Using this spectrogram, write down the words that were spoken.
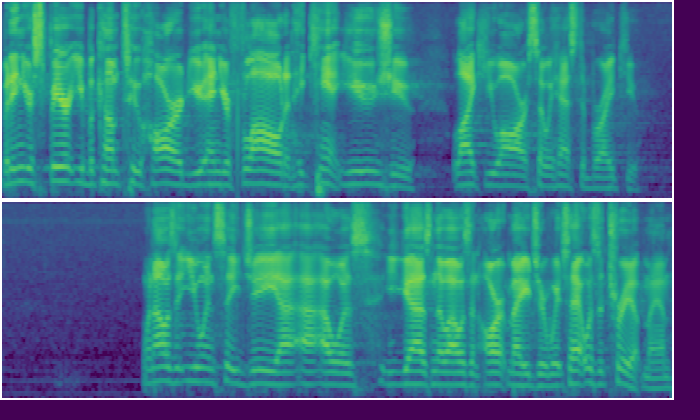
but in your spirit, you become too hard and you're flawed, and He can't use you like you are, so He has to break you. When I was at UNCG, I, I, I, was, you guys know I was an art major, which that was a trip, man.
